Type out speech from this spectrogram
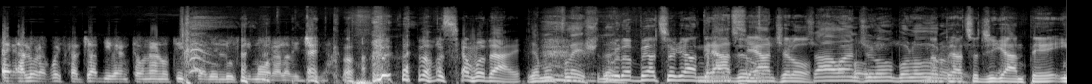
Eh, allora questa già diventa una notizia dell'ultima ora la vigilia. ecco, lo possiamo dare. Diamo un flash, dai. Un abbraccio grande. Grazie Angelo. Angelo. Ciao Angelo, buon Un lavoro. abbraccio gigante.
